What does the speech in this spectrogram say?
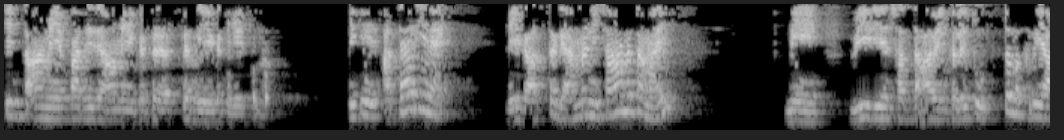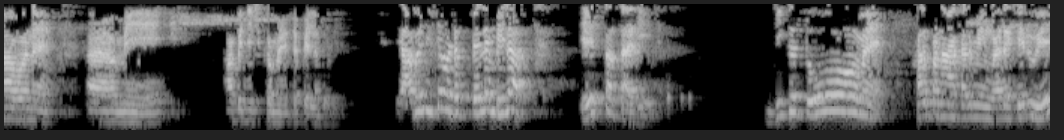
චින්තාමේ පරිදාමයකට පෙරලියකට හේතු වුණා. ඒකේ අතාරියේ නැහැ. මේක අත්ත ගැම්ම නිසාම තමයි මේ වීර්ය ශ්‍රද්ධාවෙන් කළ යුතු උත්තරම ක්‍රියාවන මේ අභිනිෂ්ක්‍මණයට පෙළඹුණේ. ඒ අභිනිෂ්ක්‍මණයට පෙළඹිලත් ඒත් අතාරියේ. jigatoම කල්පනා කරමින් වැඩ කෙරුවේ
